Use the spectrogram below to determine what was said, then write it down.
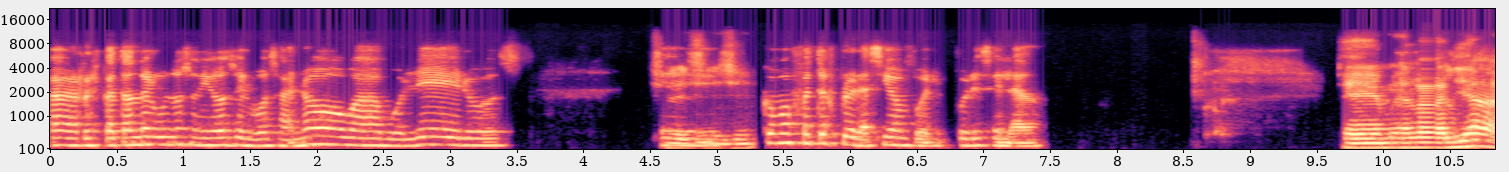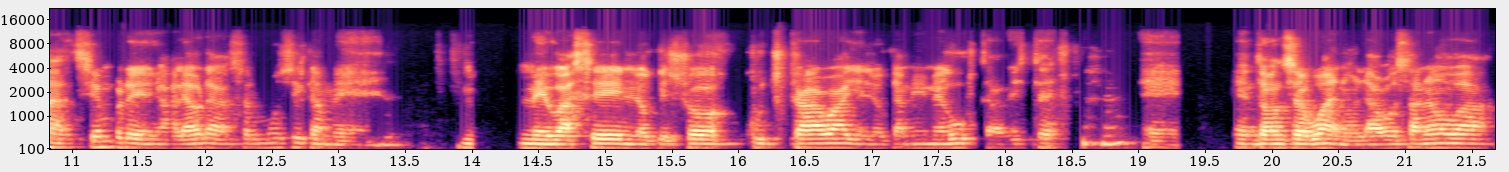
ah, rescatando algunos sonidos del bossa nova, boleros, eh, ¿Cómo fue tu exploración por, ese lado? Em, en realidad, siempre a la hora de hacer música me, me basé en lo que yo escuchaba y en lo que a mí me gusta, ¿viste? Eh, entonces, bueno, la bossa nova,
